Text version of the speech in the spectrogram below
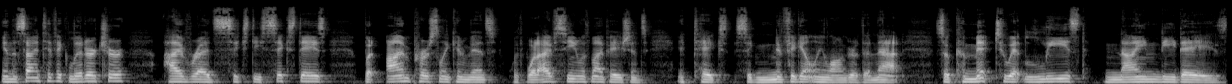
In the scientific literature, I've read 66 days, but I'm personally convinced with what I've seen with my patients, it takes significantly longer than that. So commit to at least 90 days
